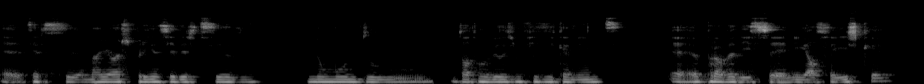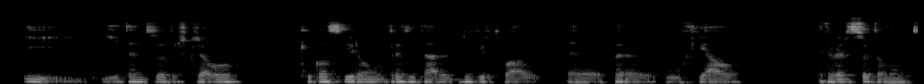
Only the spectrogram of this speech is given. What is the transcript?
é, ter-se a maior experiência desde cedo no mundo do automobilismo fisicamente. A prova disso é Miguel Faísca e, e tantos outros que já houve que conseguiram transitar do virtual uh, para o real através do seu talento.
